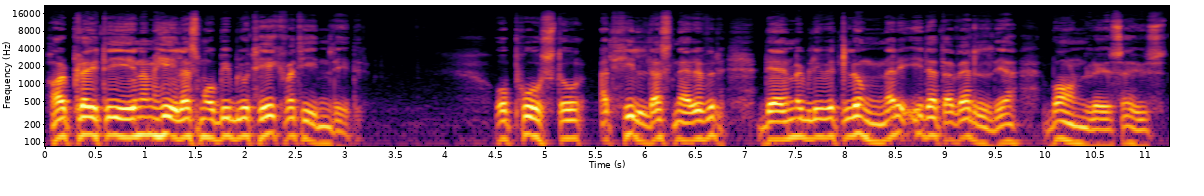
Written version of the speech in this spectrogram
har plöjt igenom hela små bibliotek vad tiden leder och påstår att Hildas nerver därmed blivit lugnare i detta väldiga, barnlösa huset.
